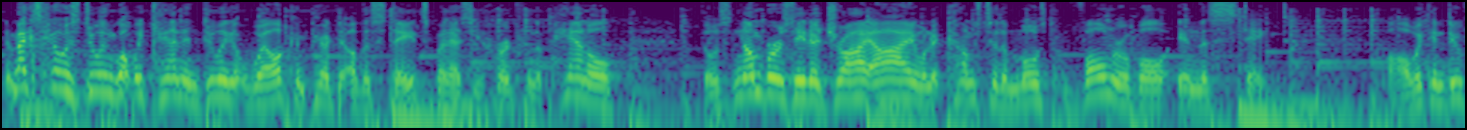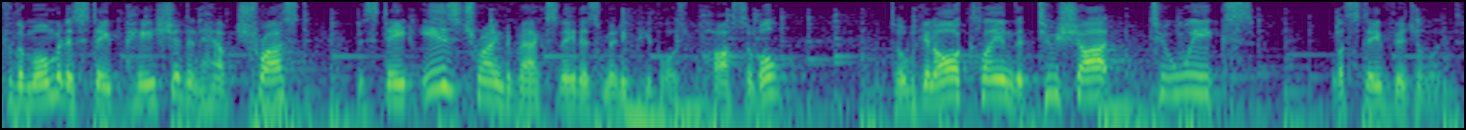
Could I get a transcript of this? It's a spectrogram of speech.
New Mexico is doing what we can and doing it well compared to other states, but as you heard from the panel, those numbers need a dry eye when it comes to the most vulnerable in the state. All we can do for the moment is stay patient and have trust. The state is trying to vaccinate as many people as possible until we can all claim the two shot, two weeks Let's stay vigilant.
